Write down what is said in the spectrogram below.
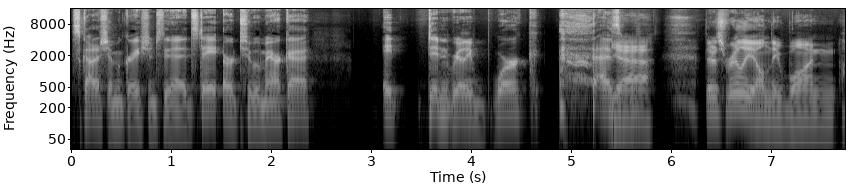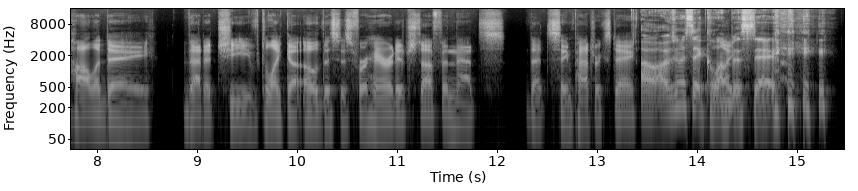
Scottish immigration to the United States or to America. It didn't really work. as yeah. There's really only one holiday that achieved like a oh this is for heritage stuff and that's that's St. Patrick's Day. Oh, I was gonna say Columbus Day.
